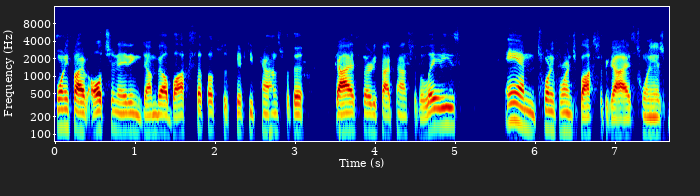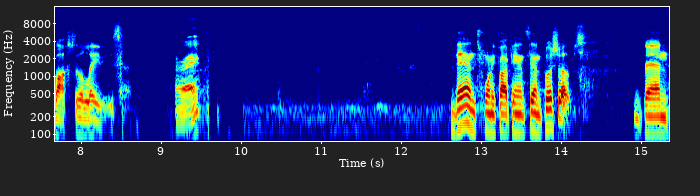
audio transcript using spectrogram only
25 alternating dumbbell box step ups with 50 pounds for the guys 35 pounds for the ladies and 24 inch box for the guys 20 inch box for the ladies All right. Then 25 handstand push-ups then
